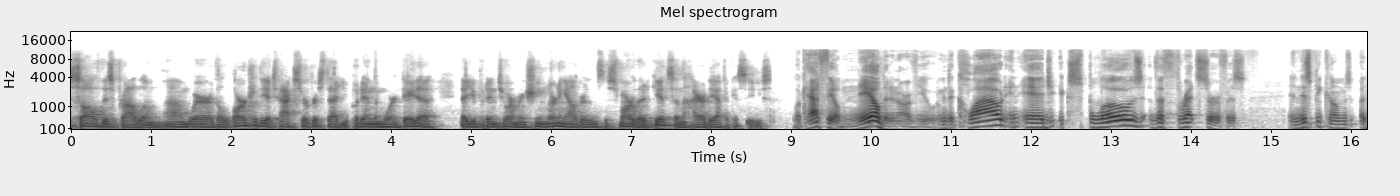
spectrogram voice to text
solve this problem um, where the larger the attack surface that you put in, the more data that you put into our machine learning algorithms, the smarter that it gets and the higher the efficacies. Look, Hatfield nailed it in our view. I mean, the cloud and edge explodes the threat surface and this becomes a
